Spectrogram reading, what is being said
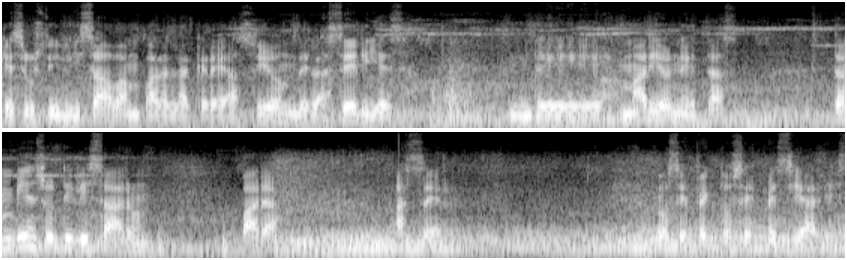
que se utilizaban para la creación de las series de marionetas también se utilizaron para hacer los efectos especiales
